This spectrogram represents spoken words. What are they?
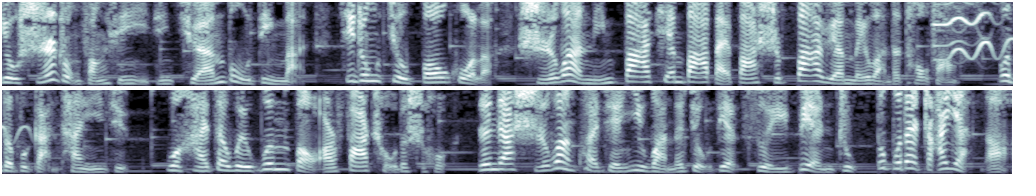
有十种房型已经全部订满，其中就包括了十万零八千八百八十八元每晚的套房。不得不感叹一句，我还在为温饱而发愁的时候，人家十万块钱一晚的酒店随便住都不带眨眼的。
